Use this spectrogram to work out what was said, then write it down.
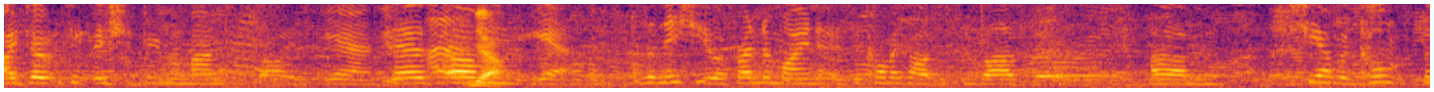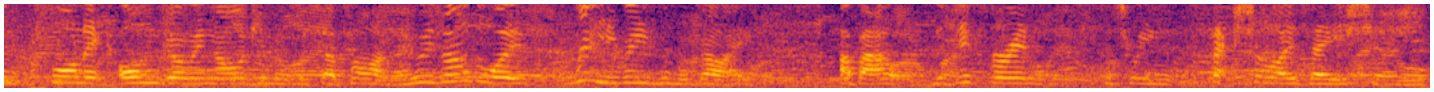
I don't think they should be romanticised. Yeah. There's, Um, Yeah. yeah. There's an issue, a friend of mine is a comic artist from Glasgow. Um, she has a constant, chronic, ongoing argument with her partner, who is otherwise a really reasonable guy, about the difference between sexualization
